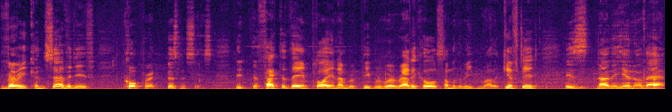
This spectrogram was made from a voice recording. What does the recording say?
very conservative corporate businesses. The, the fact that they employ a number of people who are radical, some of them even rather gifted, is neither here nor there.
